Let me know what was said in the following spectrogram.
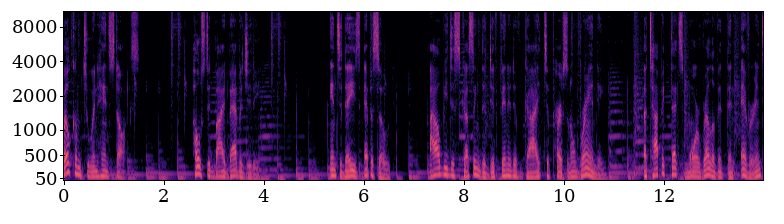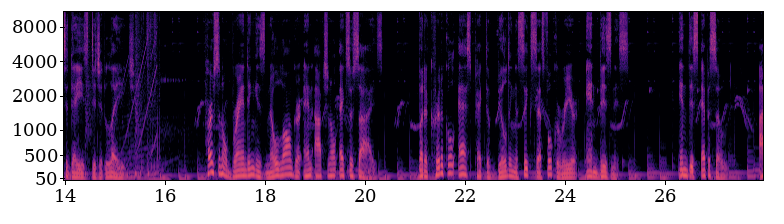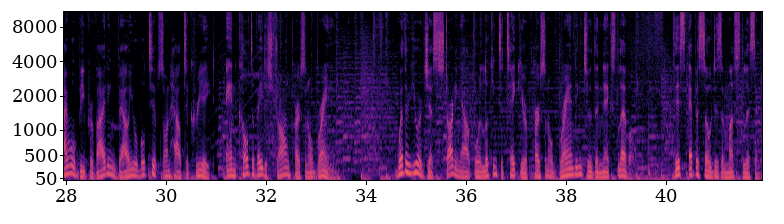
Welcome to Enhanced Talks, hosted by Babajiti. In today's episode, I'll be discussing the definitive guide to personal branding, a topic that's more relevant than ever in today's digital age. Personal branding is no longer an optional exercise, but a critical aspect of building a successful career and business. In this episode, I will be providing valuable tips on how to create and cultivate a strong personal brand. Whether you are just starting out or looking to take your personal branding to the next level, this episode is a must listen.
